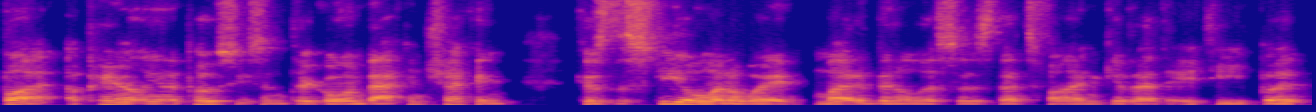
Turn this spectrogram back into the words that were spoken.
But apparently in the postseason, they're going back and checking because the steal went away. Might have been Alyssa's. That's fine. Give that to AT. But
